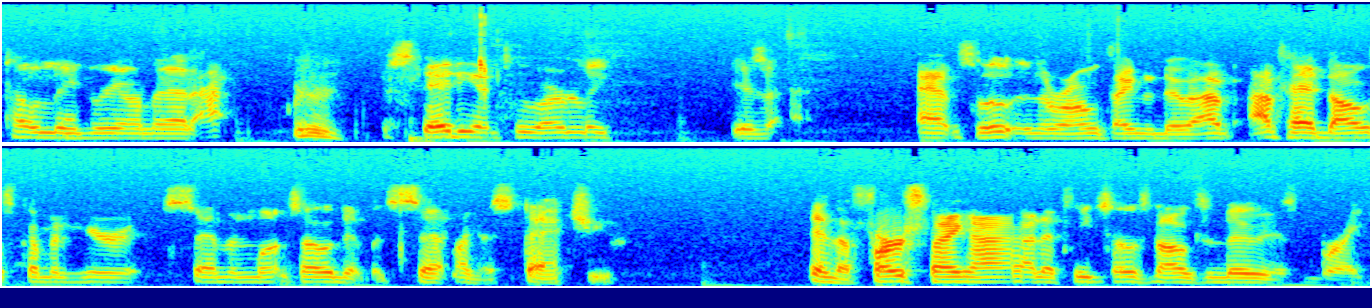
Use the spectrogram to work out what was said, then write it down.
totally agree on that. I, steadying too early is absolutely the wrong thing to do. I've I've had dogs come in here at seven months old that would set like a statue, and the first thing I got to teach those dogs to do is break.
